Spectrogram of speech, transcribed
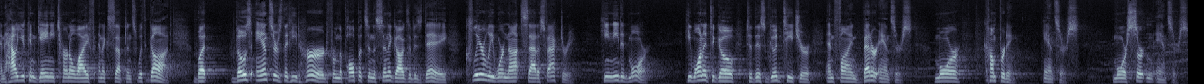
and how you can gain eternal life and acceptance with God. But those answers that he'd heard from the pulpits in the synagogues of his day clearly were not satisfactory. He needed more. He wanted to go to this good teacher and find better answers, more comforting answers, more certain answers.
